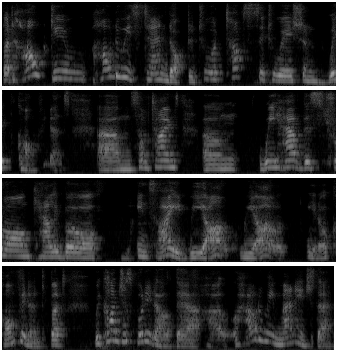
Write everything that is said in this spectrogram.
But how do you how do we stand doctor to a tough situation with confidence? Um, sometimes um, we have this strong caliber of inside. We are we are you know confident but we can't just put it out there. How, how do we manage that?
